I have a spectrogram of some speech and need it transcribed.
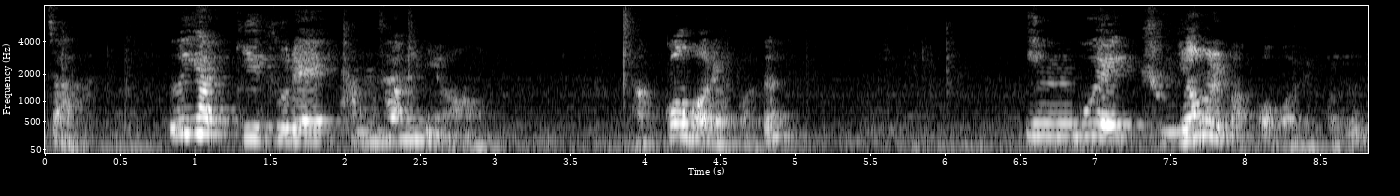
자, 의학 기술의 향상은요 바꿔버렸거든. 인구의 균형을 바꿔버렸거든.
